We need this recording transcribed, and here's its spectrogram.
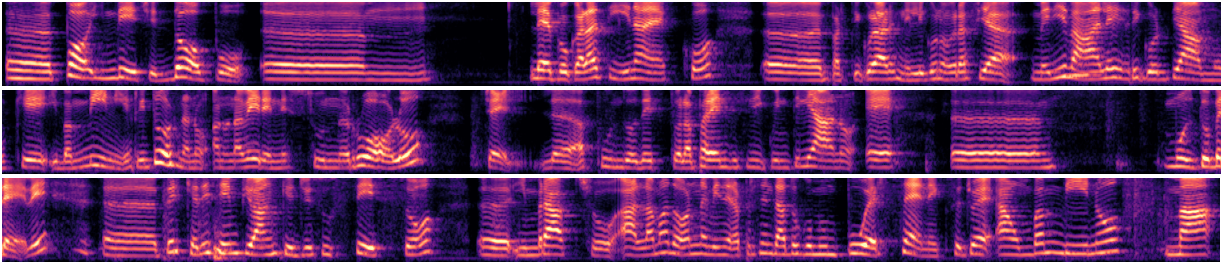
Uh, poi invece dopo ehm, l'epoca latina, ecco, eh, in particolare nell'iconografia medievale, ricordiamo che i bambini ritornano a non avere nessun ruolo, cioè l, appunto detto la parentesi di Quintiliano è eh, molto breve, eh, perché ad esempio anche Gesù stesso eh, in braccio alla Madonna viene rappresentato come un puer senex, cioè ha un bambino, ma,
